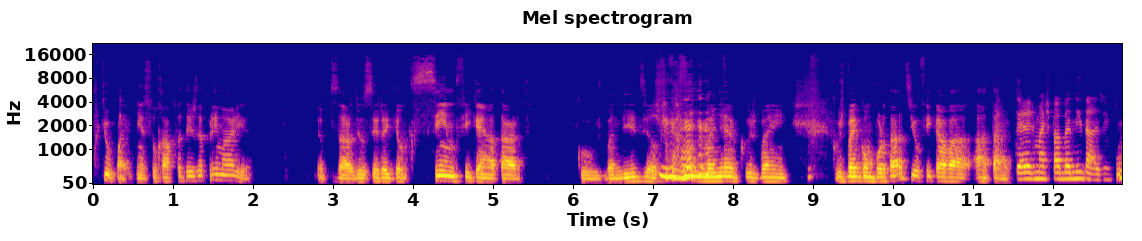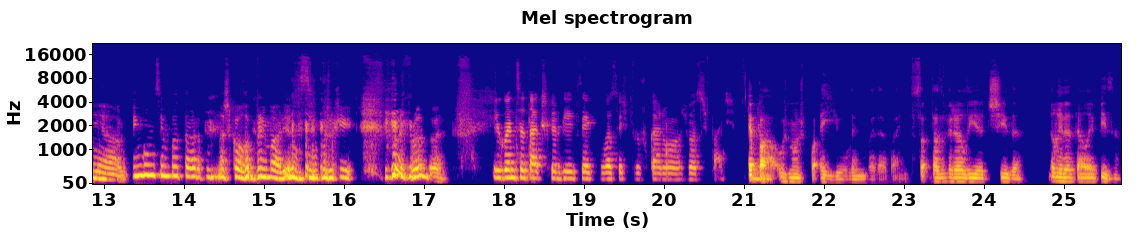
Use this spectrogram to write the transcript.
porque o pai, eu conheço o Rafa desde a primária. Apesar de eu ser aquele que sempre fiquei à tarde com os bandidos, eles ficavam de manhã com os bem, com os bem comportados e eu ficava à, à tarde. Tu eras mais para a bandidagem. Yeah, Pingou-me sempre à tarde na escola primária, não sei porquê. Mas pronto, olha. E quantos ataques cardíacos é que vocês provocaram aos vossos pais? Epá, os meus pais. Aí eu lembro bem, bem. Estás a ver ali a descida, ali da Telepisa.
